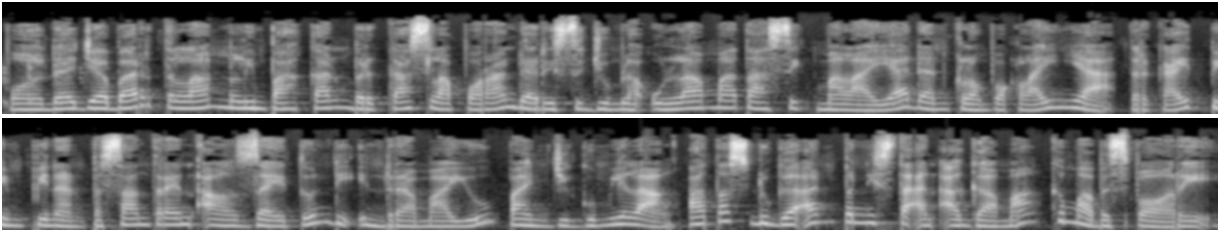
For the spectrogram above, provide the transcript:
Polda Jabar telah melimpahkan berkas laporan dari sejumlah ulama Tasikmalaya dan kelompok lainnya terkait pimpinan pesantren Al Zaitun di Indramayu, Panji Gumilang atas dugaan penistaan agama ke Mabes Polri.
